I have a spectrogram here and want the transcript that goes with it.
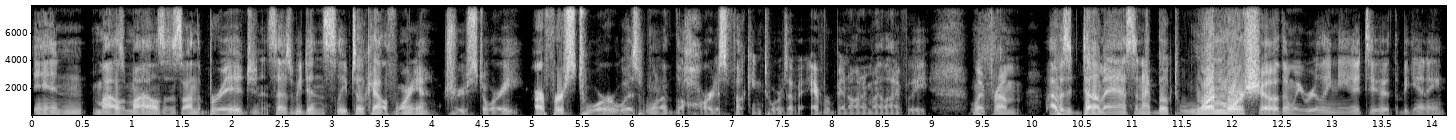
in Miles and Miles. and It's on the bridge and it says, We didn't sleep till California. True story. Our first tour was one of the hardest fucking tours I've ever been on in my life. We went from, I was a dumbass and I booked one more show than we really needed to at the beginning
